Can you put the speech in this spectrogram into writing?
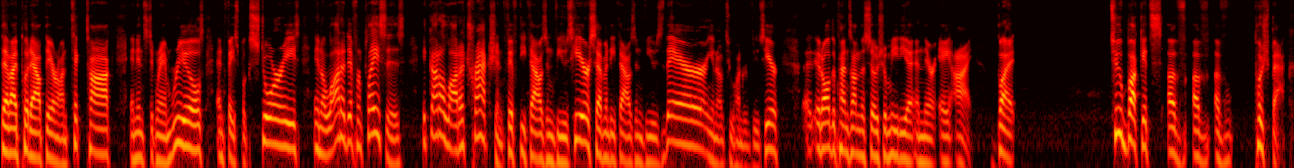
that I put out there on TikTok and Instagram Reels and Facebook Stories in a lot of different places, it got a lot of traction 50,000 views here, 70,000 views there, you know, 200 views here. Uh, it all depends on the social media and their AI. But two buckets of, of, of pushback.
